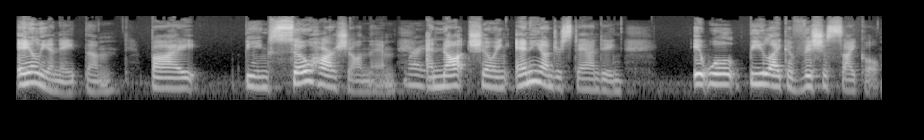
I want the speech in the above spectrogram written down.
alienate them by being so harsh on them Right. and not showing any understanding, it will be like a vicious cycle.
